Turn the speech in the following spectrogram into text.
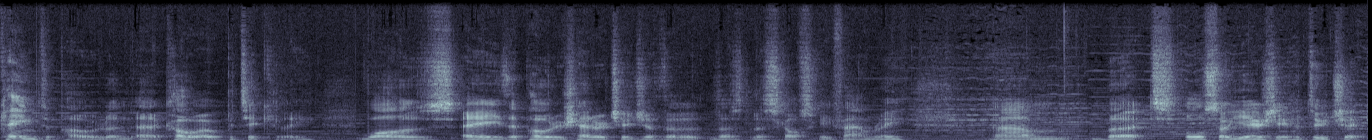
came to Poland, uh, Koło particularly, was A, the Polish heritage of the Laskowski family, um, but also Jerzy Hajduczyk.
